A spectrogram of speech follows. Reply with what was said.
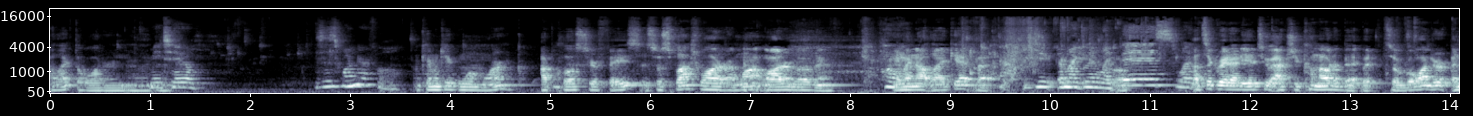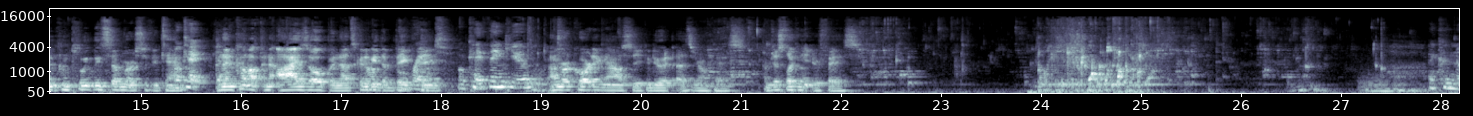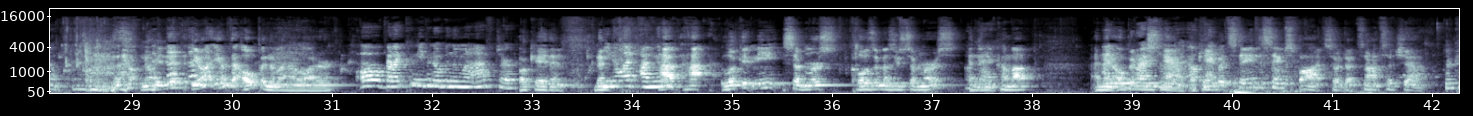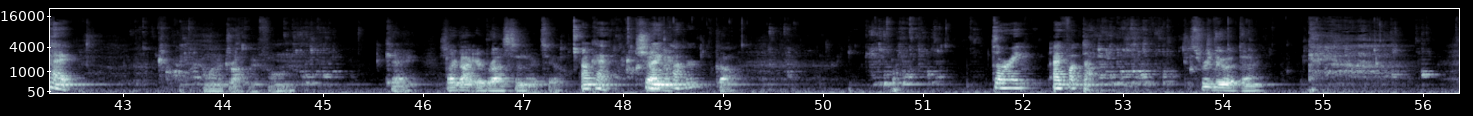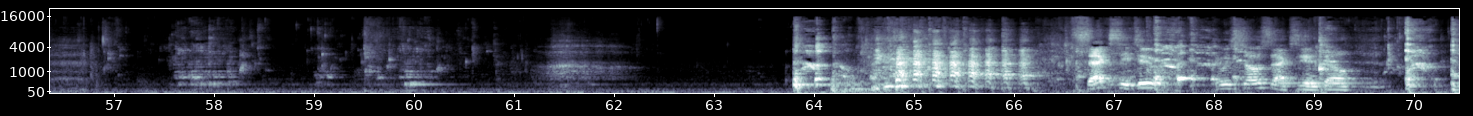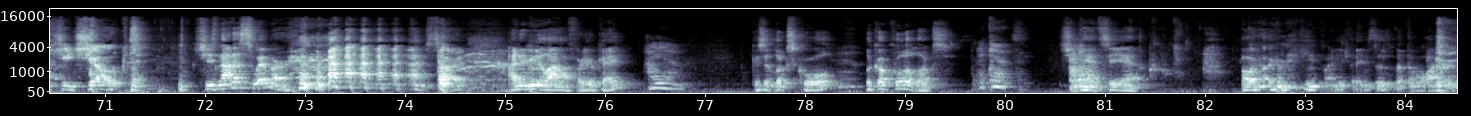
I like the water in there. Like Me too. This is wonderful. Okay, I'm gonna take one more up close to your face. So splash water. I want water moving. Okay. You might not like it, but Do, am I doing like this? What? that's a great idea too. Actually, come out a bit, but so go under and completely submerge if you can. Okay. And then come up and eyes open. That's gonna be the big Great. thing. Okay, thank you. I'm recording now, so you can do it as your own pace. I'm just looking at your face. I couldn't open them. no, you, don't, you, don't, you don't have to open them underwater. Oh, but I couldn't even open them after. Okay, then. then You know what? I'm gonna- have, ha, look at me. Submerge. Close them as you submerge, and then Okay. come up, and then And open when you can. Okay. okay. but stay in the same spot, so it's not such a. Okay. I want to drop my phone. Okay, so I got your breasts in there too. Okay. Should I cover? Go. Sorry, I fucked up. Just redo it then. Sexy too. It was so sexy until she choked. She's not a swimmer. I'm sorry. I didn't mean to laugh. Are you okay? I am. Because it looks cool. Look how cool it looks. I can't. She can't see it. Oh no, you're making funny faces with the water.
